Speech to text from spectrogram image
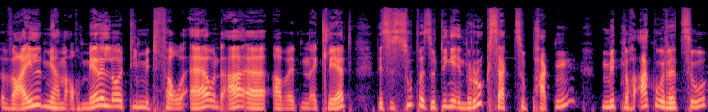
Weil mir haben auch mehrere Leute, die mit VR und AR arbeiten, erklärt, das ist super, so Dinge in den Rucksack zu packen, mit noch Akku dazu,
